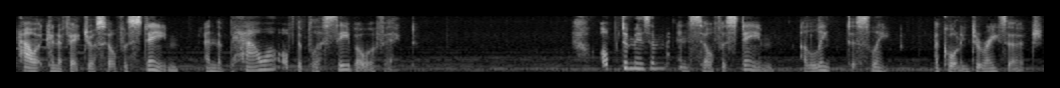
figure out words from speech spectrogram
how it can affect your self esteem and the power of the placebo effect. Optimism and self esteem are linked to sleep, according to research.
